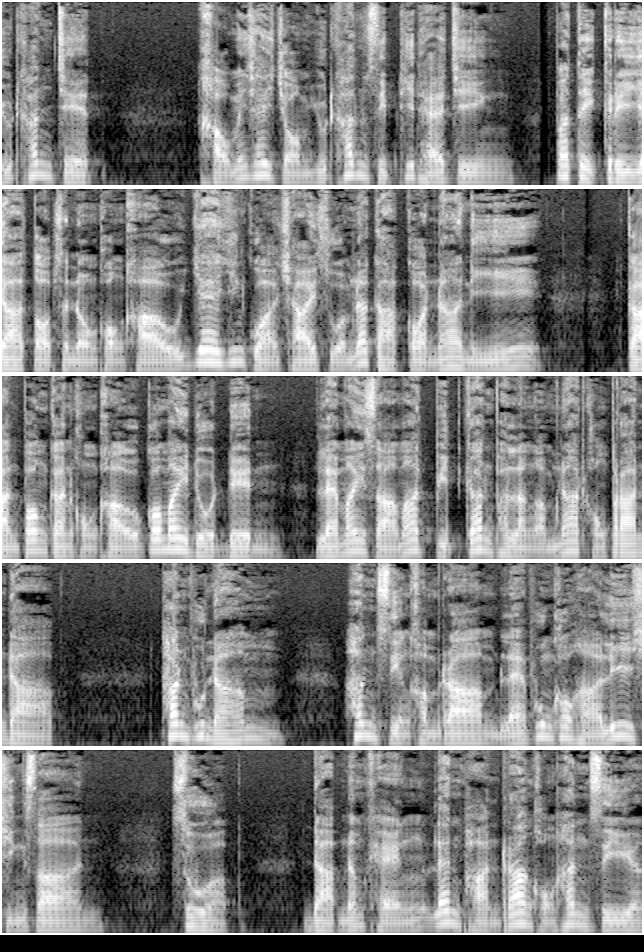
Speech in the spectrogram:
ยุทธขั้นเจ็ดเขาไม่ใช่จอมยุทธขั้นสิบที่แท้จริง ปฏิกิริยาตอบสนองของเขาแย่ยิ่งกว่าชายสวมหน้ากากก่อนหน้านี้ การป้องกันของเขาก็ไม่โดดเด่น และไม่สามารถปิดกั้นพลังอำนาจของปราณดาบ ท่านผู้นำหั่นเสียงคำรามและพุ่งเข้าหาลี่ฉิงซานสวบ ดาบน้ำแข็งแล่นผ่านร่างของหั่นเสียง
